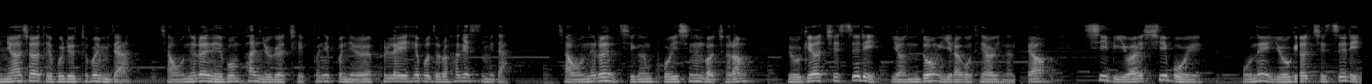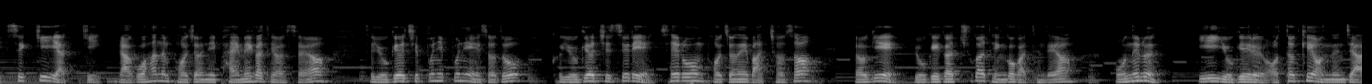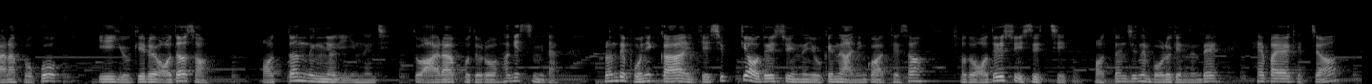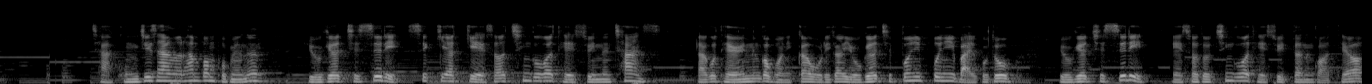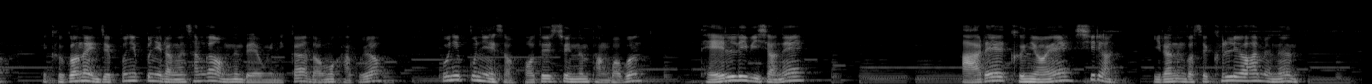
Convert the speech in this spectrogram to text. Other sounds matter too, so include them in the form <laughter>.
안녕하세요 데브리 유튜브입니다. 자 오늘은 일본판 요격치 뿌니뿌니를 플레이 해보도록 하겠습니다. 자 오늘은 지금 보이시는 것처럼 요격치 3 연동이라고 되어 있는데요. 12월 15일 오늘 요격치 3 스키야키라고 하는 버전이 발매가 되었어요. 그래서 요격치 뿌니뿌니에서도 그 요격치 3의 새로운 버전에 맞춰서 여기에 요괴가 추가된 것 같은데요. 오늘은 이 요괴를 어떻게 얻는지 알아보고 이 요괴를 얻어서 어떤 능력이 있는지 또 알아보도록 하겠습니다. 그런데 보니까 이게 쉽게 얻을 수 있는 요괴는 아닌 것 같아서 저도 얻을 수 있을지 어떤지는 모르겠는데 해봐야겠죠. 자, 공지사항을 한번 보면은 요괴치 3 스키야키에서 친구가 될 수 있는 찬스 라고 되어 있는 거 보니까 우리가 요괴치 뿌니뿌니 말고도 요괴치 3에서도 친구가 될 수 있다는 것 같아요. 그거는 이제 뿌니뿌니랑은 상관없는 내용이니까 넘어가고요. 뿌니뿌니에서 얻을 수 있는 방법은 데일리 미션의 아래 그녀의 실현이라는 것을 클리어하면은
